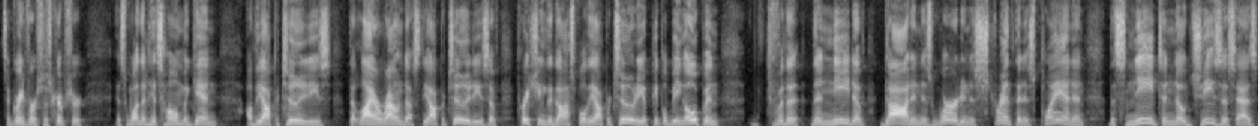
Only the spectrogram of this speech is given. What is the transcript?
It's a great verse of Scripture. It's one that hits home again of the opportunities that lie around us, the opportunities of preaching the gospel, the opportunity of people being open for the, the need of God and His Word and His strength and His plan and this need to know Jesus as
